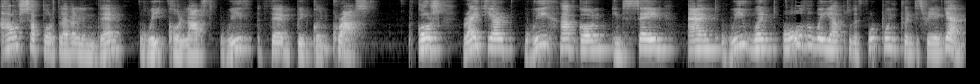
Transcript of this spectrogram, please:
our support level and then we collapsed with the Bitcoin crash. Of course, right here, we have gone insane and we went all the way up to the 4.23 again.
